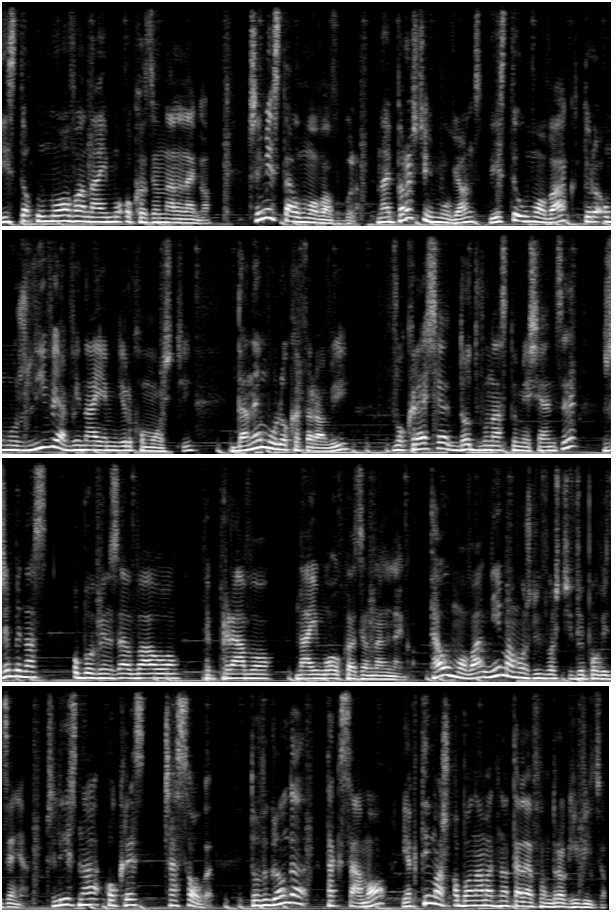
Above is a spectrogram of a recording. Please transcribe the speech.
Jest to umowa najmu okazjonalnego. Czym jest ta umowa w ogóle? Najprościej mówiąc, jest to umowa, która umożliwia wynajem nieruchomości danemu lokatorowi w okresie do 12 miesięcy, żeby nas obowiązywało te prawo najmu okazjonalnego. Ta umowa nie ma możliwości wypowiedzenia, czyli jest na okres czasowy. To wygląda tak samo, jak ty masz abonament na telefon, drogi widzu,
